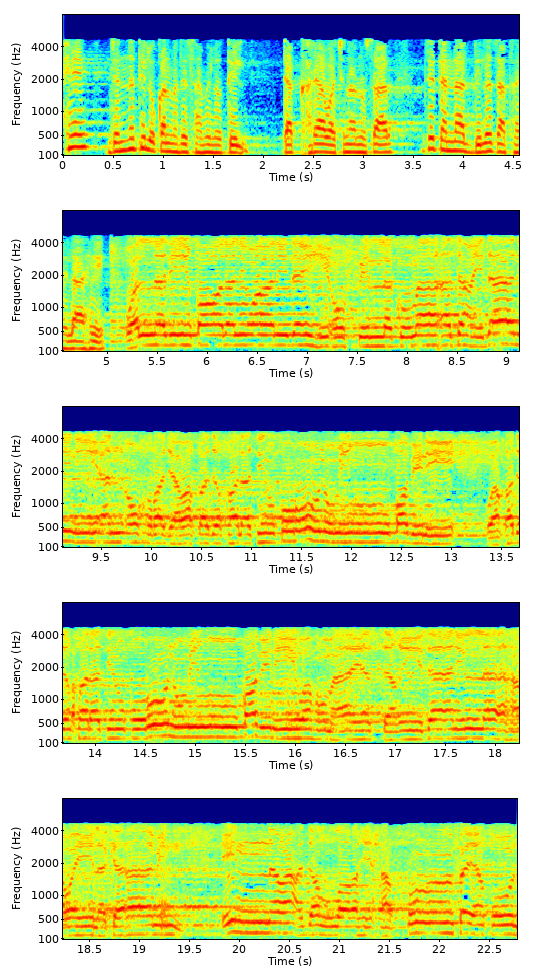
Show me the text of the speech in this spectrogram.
हे जन्नती लोकांमध्ये सामील होतील त्या खऱ्या वचनानुसार जे त्यांना दिलं जात राहिलं आहे والذي قال لوالديه أف لكما أتعدانني أن أخرج وقد خلت القرون من قبلي وقد خلت القرون من قبلي وهما يستغيثان الله ويلك آمن إن وعد الله حق فيقول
